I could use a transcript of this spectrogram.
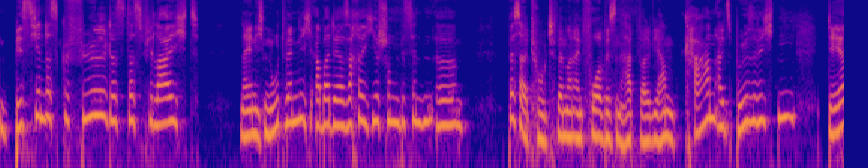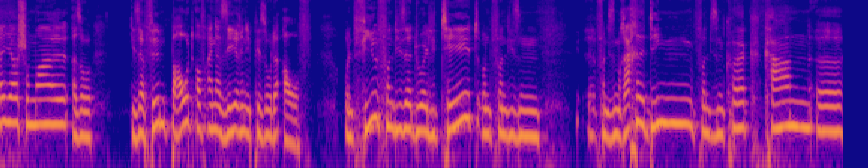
ein bisschen das Gefühl, dass das vielleicht, naja, nicht notwendig, aber der Sache hier schon ein bisschen äh, besser tut, wenn man ein Vorwissen hat, weil wir haben Khan als Bösewichten, der ja schon mal, also dieser Film baut auf einer Serienepisode auf. Und viel von dieser Dualität und von diesem, äh, von diesem Rache-Ding, von diesem Kirk-Khan-Battle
